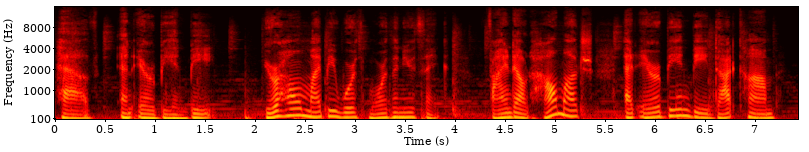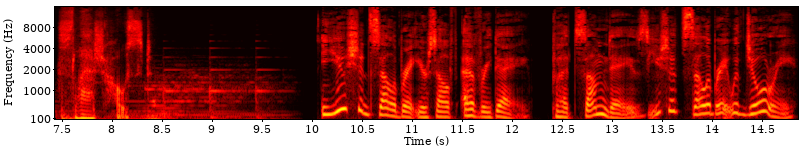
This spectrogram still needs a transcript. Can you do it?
have an Airbnb. Your home might be worth more than you think. Find out how much at airbnb.com/slash host. You should celebrate yourself every day, but some days you should celebrate with jewelry.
